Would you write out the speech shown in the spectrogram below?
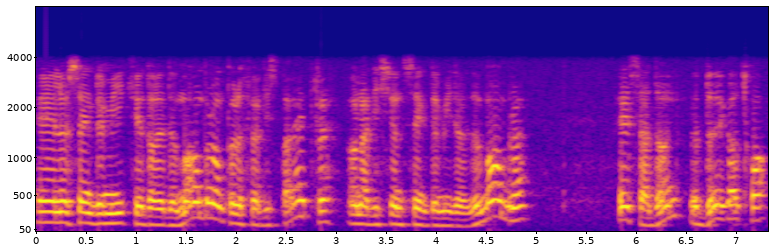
Et le 5 demi qui est dans les deux membres, on peut le faire disparaître. On additionne 5 demi dans les deux membres, et ça donne 2 égale 3.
